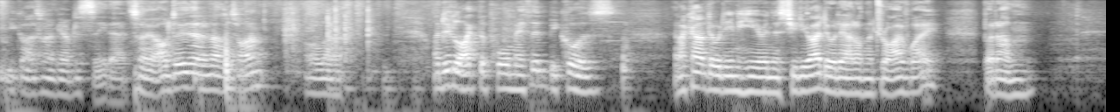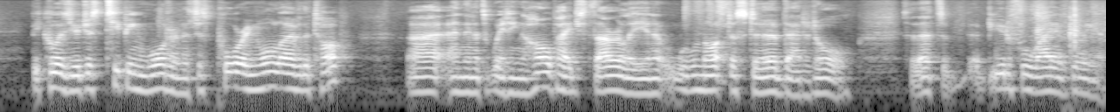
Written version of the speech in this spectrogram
You guys won't be able to see that, so I'll do that another time. I'll, uh, I do like the pour method because, and I can't do it in here in the studio, I do it out on the driveway, but um, because you're just tipping water and it's just pouring all over the top uh, and then it's wetting the whole page thoroughly and it will not disturb that at all. So that's a, a beautiful way of doing it.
